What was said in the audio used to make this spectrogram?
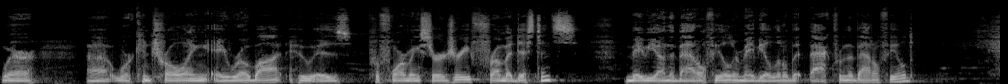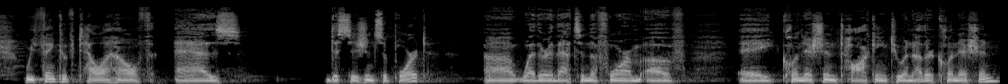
where uh, we're controlling a robot who is performing surgery from a distance, maybe on the battlefield or maybe a little bit back from the battlefield. We think of telehealth as decision support, uh, whether that's in the form of a clinician talking to another clinician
